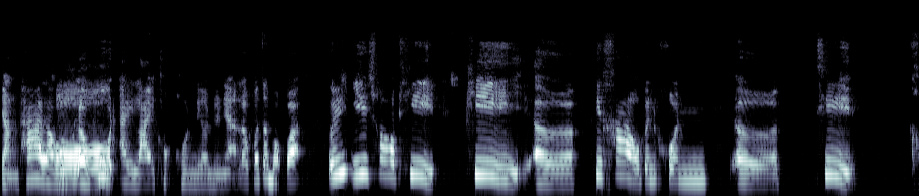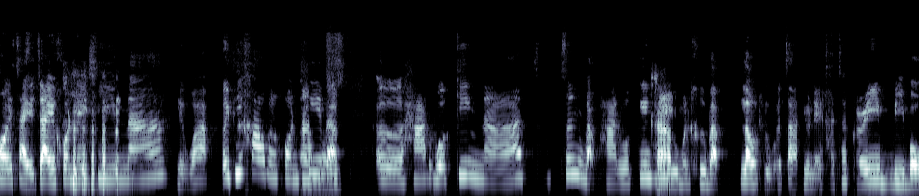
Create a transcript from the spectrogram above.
อย่างถ้าเราอ๋อเราพูด I like ของคนเดียวเนี้ยเราก็จะบอกว่า เอ้ยยี่ชอบที่พี่เอ่อพี่ข้าวเป็นคน เอ่อที่คอยใส่ใจคนในทีมนะ หรือว่าเอ้ยพี่ข้าวเป็นคนที่แบบเออ hard working นะ ซึ่งแบบ hard working ของครับ you มันคือแบบเราถือว่าจัดอยู่ใน category b b o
